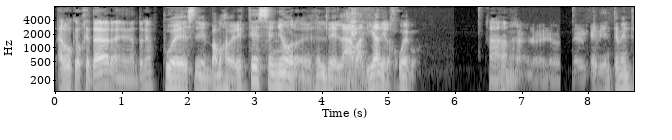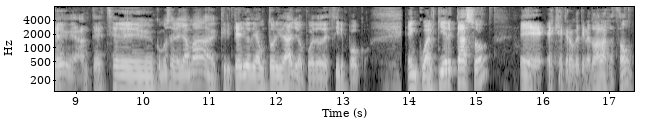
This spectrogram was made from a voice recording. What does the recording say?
¿Algo que objetar, eh, Antonio? Pues eh, vamos a ver, este señor es el de la abadía del juego. Ajá. Evidentemente, ante este, ¿cómo se le llama? Criterio de autoridad, yo puedo decir poco. En cualquier caso, eh, es que creo que tiene toda la razón.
